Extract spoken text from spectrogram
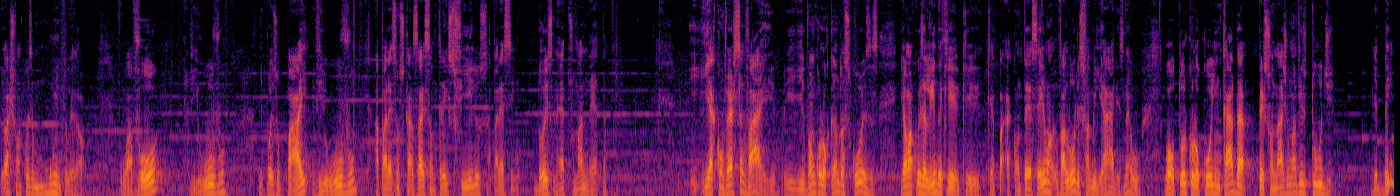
Eu acho uma coisa muito legal. O avô, viúvo, depois o pai, viúvo, aparecem os casais, são três filhos, aparecem dois netos, uma neta. E, e a conversa vai, e, e, vão colocando as coisas. E é uma coisa linda que, que, que acontece aí, uma, valores familiares, né? O, o autor colocou em cada personagem uma virtude. E é bem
